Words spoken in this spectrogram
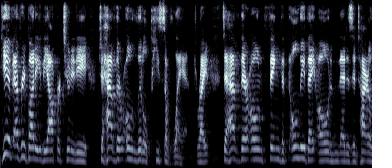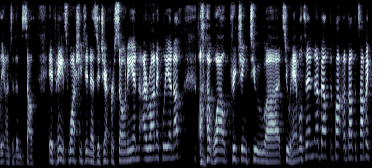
give everybody the opportunity to have their own little piece of land, right? To have their own thing that only they own and that is entirely unto themselves. It paints Washington as a Jeffersonian, ironically enough, uh, while preaching to uh, to Hamilton about the about the topic.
